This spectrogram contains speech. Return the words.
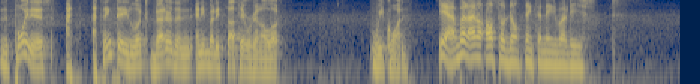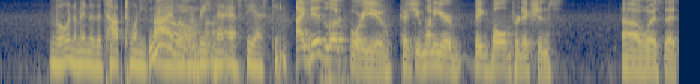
the point is, I, I think they looked better than anybody thought they were going to look. Week one. yeah, but I don't, also don't think that anybody's voting them into the top 25 No. over beating an FCS team. I did look for you because you one of your big bold predictions uh, was that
